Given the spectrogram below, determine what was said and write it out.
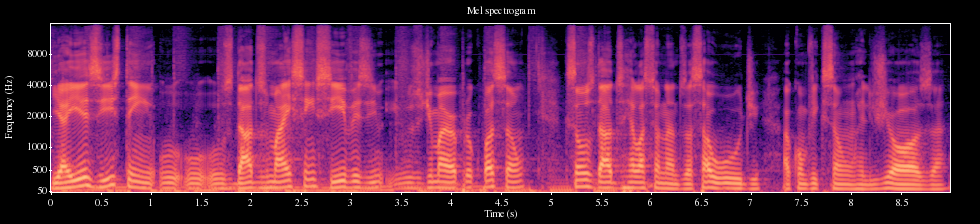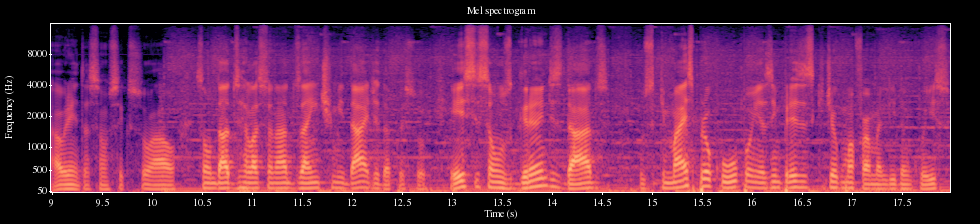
E aí existem o, o, os dados mais sensíveis e, e, os de maior preocupação, que são os dados relacionados à saúde, à convicção religiosa, à orientação sexual. São dados relacionados à intimidade da pessoa. Esses são os grandes dados, os que mais preocupam e as empresas que de alguma forma lidam com isso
